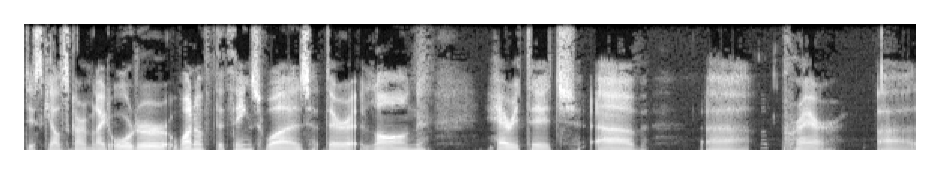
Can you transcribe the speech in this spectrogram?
Discalced Carmelite Order, one of the things was their long heritage of uh, prayer. Uh,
